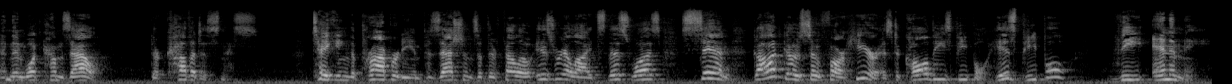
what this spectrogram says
And then what comes out? Their covetousness taking the property and possessions of their fellow Israelites. This was sin. God goes so far here as to call these people, his people, the enemy.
